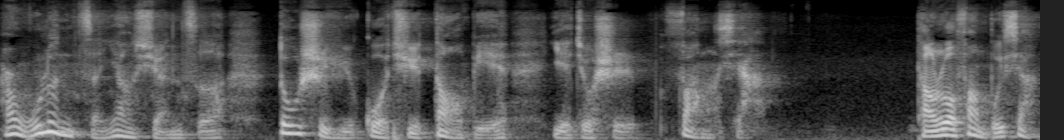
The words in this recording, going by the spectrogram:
而无论怎样选择，都是与过去道别，也就是放下。倘若放不下，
